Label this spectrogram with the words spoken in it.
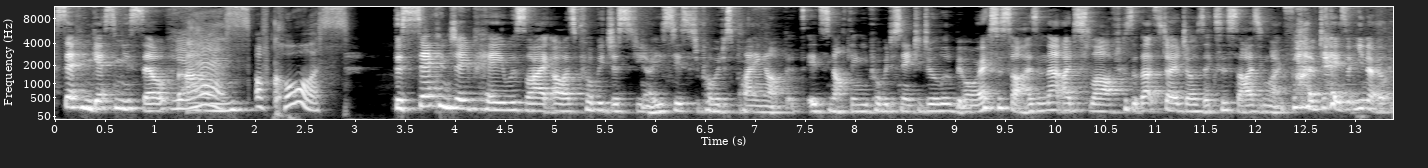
second guessing yourself. Yes, um, of course the second GP was like, oh, it's probably just, you know, your sister probably just playing up. It's, it's nothing. You probably just need to do a little bit more exercise. And that I just laughed because at that stage I was exercising like five days. You know, like,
